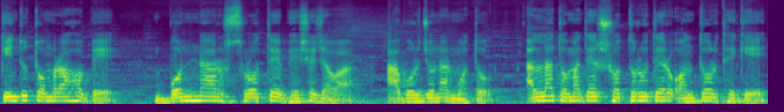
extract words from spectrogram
কিন্তু তোমরা হবে বন্যার স্রোতে ভেসে যাওয়া আবর্জনার মতো। আল্লাহ তোমাদের শত্রুদের অন্তর থেকে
